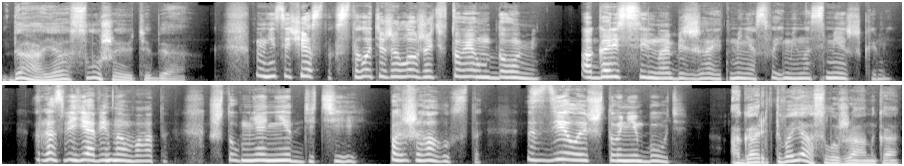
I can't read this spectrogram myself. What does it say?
Да, я слушаю тебя. Мне сейчас так стало тяжело жить в твоем доме. Агарь сильно обижает меня своими насмешками. Разве я виновата, что у меня нет детей? Пожалуйста, сделай что-нибудь. Агарь твоя служанка,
